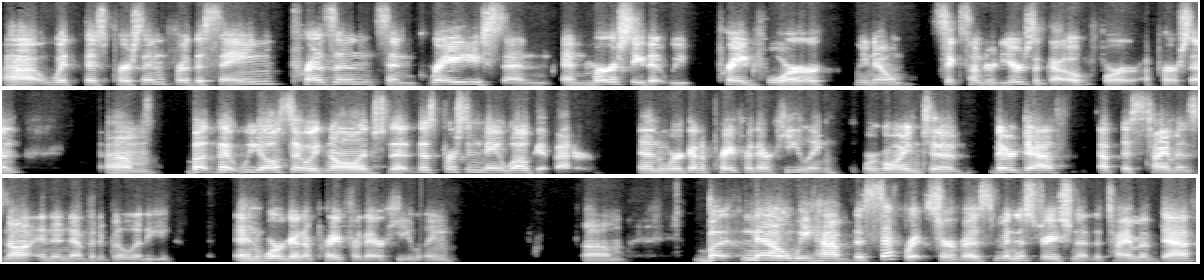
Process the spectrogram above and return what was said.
uh, with this person for the same presence and grace and and mercy that we prayed for you know 600 years ago for a person. Um, but that we also acknowledge that this person may well get better and we're going to pray for their healing. We're going to their death at this time is not an inevitability and we're going to pray for their healing. Um, but now we have the separate service ministration at the time of death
